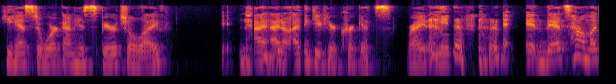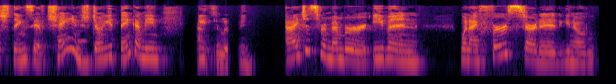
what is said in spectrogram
he has to work on his spiritual life, I, I don't, I think you'd hear crickets, right? I mean, it, it, that's how much things have changed, don't you think? I mean, absolutely. I just remember even when I first started, you know,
